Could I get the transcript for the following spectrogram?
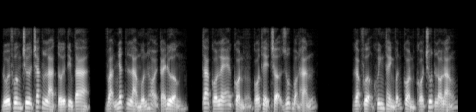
đối phương chưa chắc là tới tìm ta, vạn nhất là muốn hỏi cái đường, ta có lẽ còn có thể trợ giúp bọn hắn. Gặp phượng khuynh thành vẫn còn có chút lo lắng,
